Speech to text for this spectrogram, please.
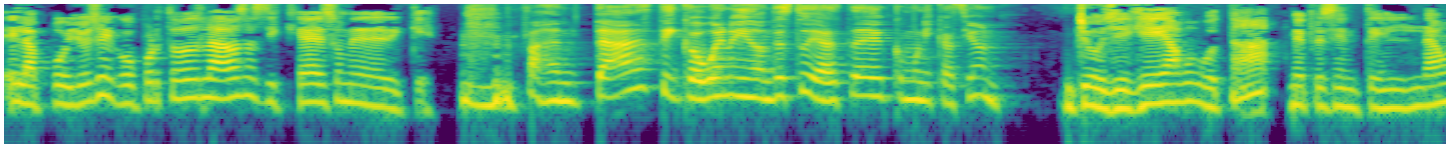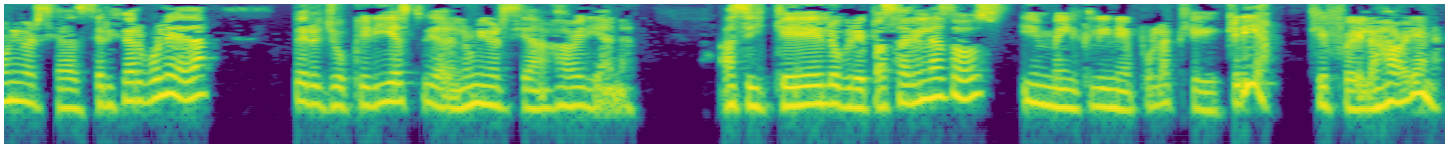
el apoyo llegó por todos lados, así que a eso me dediqué. Fantástico. Bueno, ¿y dónde estudiaste comunicación? Yo llegué a Bogotá, me presenté en la Universidad Sergio Arboleda, pero yo quería estudiar en la Universidad Javeriana. Así que logré pasar en las dos y me incliné por la que quería, que fue la Javeriana.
